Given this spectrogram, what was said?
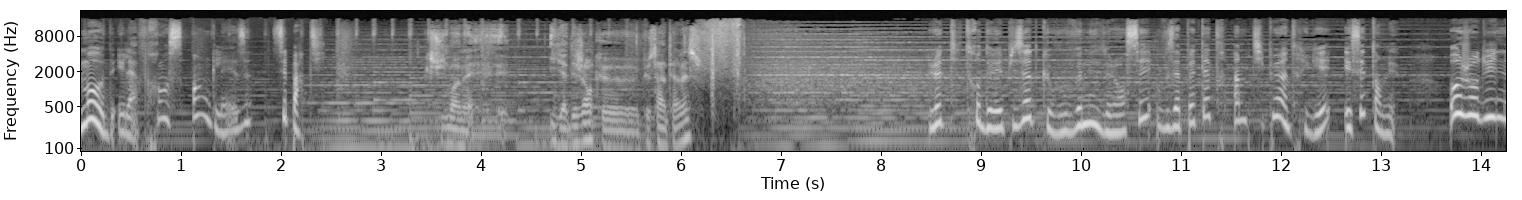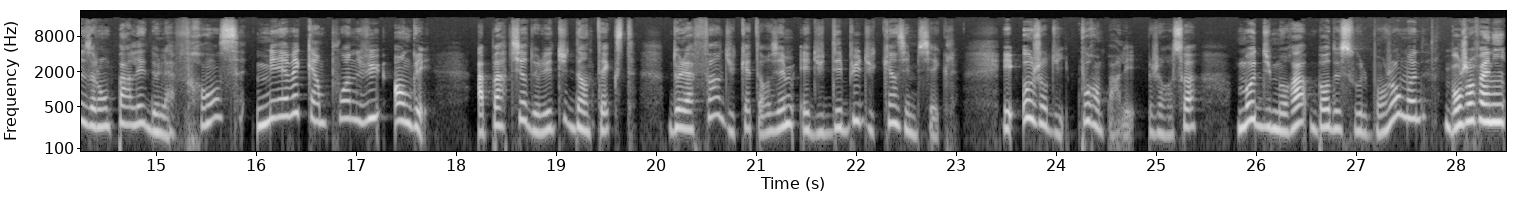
Maude et la France anglaise, c'est parti. Excuse-moi, mais il y a des gens que, que ça intéresse? Le titre de l'épisode que vous venez de lancer vous a peut-être un petit peu intrigué et c'est tant mieux. Aujourd'hui, nous allons parler de la France, mais avec un point de vue anglais, à partir de l'étude d'un texte de la fin du XIVe et du début du XVe siècle. Et aujourd'hui, pour en parler, je reçois Maude Dumora, Bordesoul. Bonjour Maude. Bonjour Fanny.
